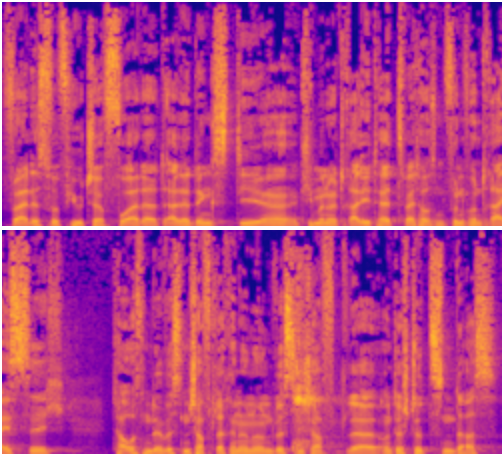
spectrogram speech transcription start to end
Fridays for Future fordert allerdings die Klimaneutralität 2035. Tausende Wissenschaftlerinnen und Wissenschaftler unterstützen das.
